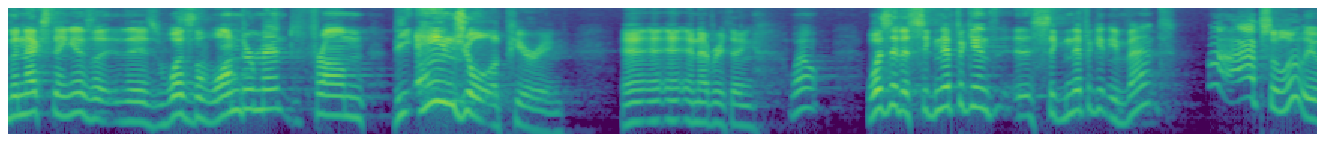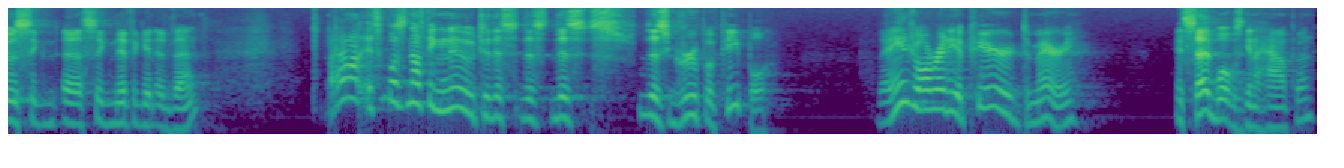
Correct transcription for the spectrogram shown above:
the next thing is, uh, is was the wonderment from the angel appearing and, and, and everything. Well, was it a significant, a significant event? Absolutely, it was a significant event. But it was nothing new to this, this, this, this group of people. The angel already appeared to Mary and said what was going to happen.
